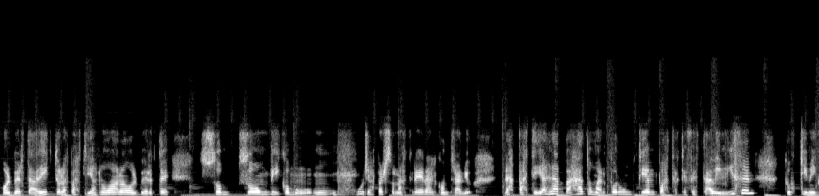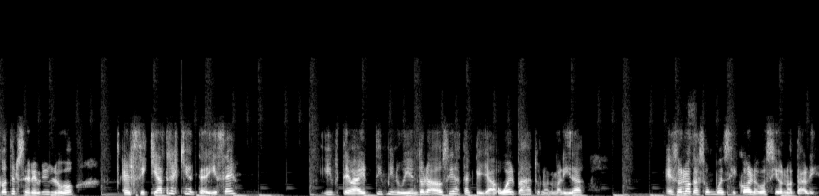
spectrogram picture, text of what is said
volverte adicto, las pastillas no van a volverte zombie como muchas personas creen, al contrario, las pastillas las vas a tomar por un tiempo hasta que se estabilicen tus químicos del cerebro y luego el psiquiatra es quien te dice y te va a ir disminuyendo la dosis hasta que ya vuelvas a tu normalidad. Eso es lo que hace un buen psicólogo, ¿sí o no, Tali?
